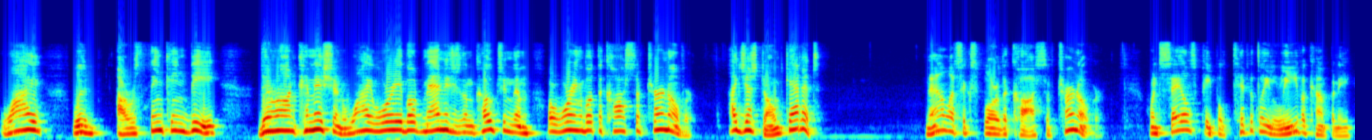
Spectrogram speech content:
why would our thinking be they're on commission? Why worry about managing them, coaching them, or worrying about the cost of turnover? I just don't get it. Now let's explore the costs of turnover. When salespeople typically leave a company,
